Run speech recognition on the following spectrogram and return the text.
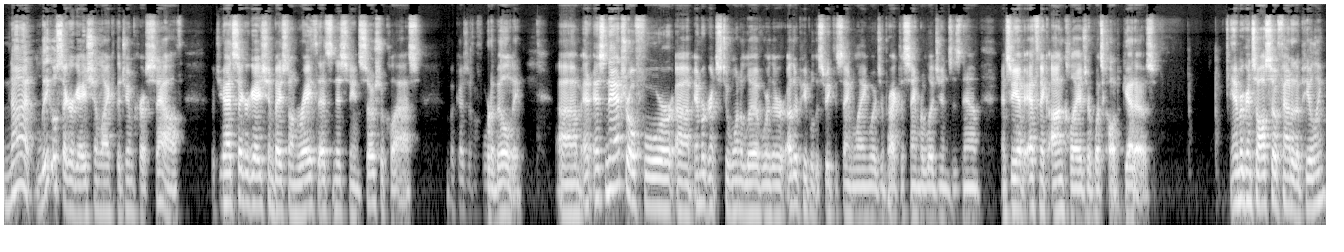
not legal segregation like the Jim Crow South, but you had segregation based on race, ethnicity, and social class because of affordability. Um, and it's natural for um, immigrants to want to live where there are other people that speak the same language and practice the same religions as them. And so you have ethnic enclaves or what's called ghettos. Immigrants also found it appealing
